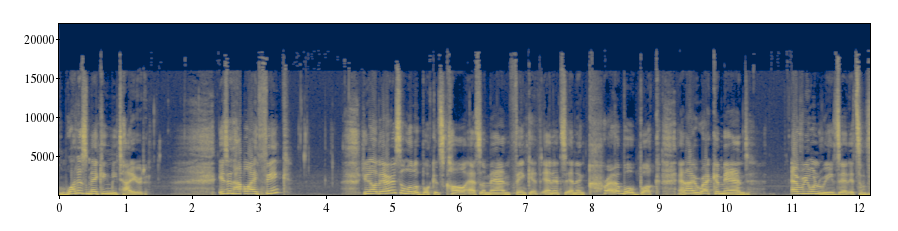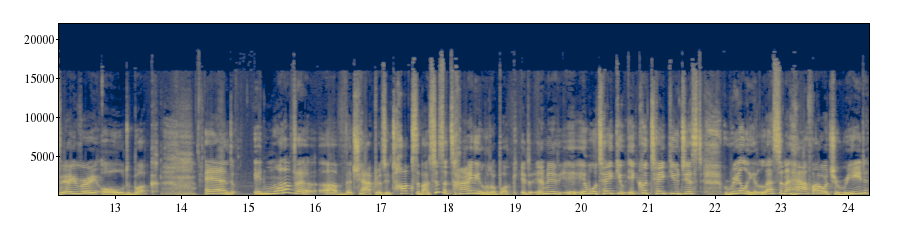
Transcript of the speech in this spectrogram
what is making me tired? Is it how I think? You know, there is a little book. It's called As a Man Thinketh, and it's an incredible book, and I recommend everyone reads it. It's a very, very old book. And in one of the of the chapters, it talks about it's just a tiny little book. It, I mean, it, it will take you. It could take you just really less than a half hour to read,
